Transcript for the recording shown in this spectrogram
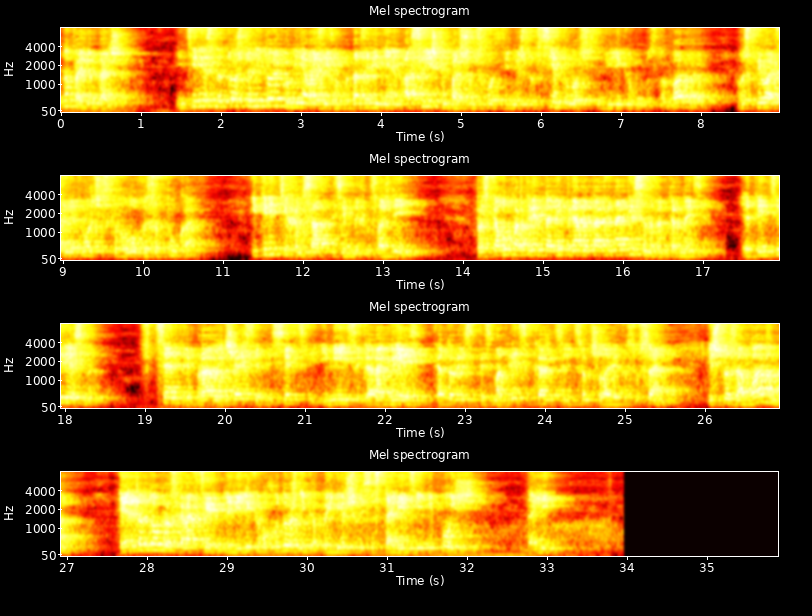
Но пойдем дальше. Интересно то, что не только у меня возникло подозрение о слишком большом сходстве между всем творчеством великого мастурбатора, воспевателя творческого логоса Пука, и триптихом «Сад земных наслаждений». Про скалу портрет Дали прямо так и написано в интернете. Это интересно. В центре правой части этой секции имеется гора грязи, которая, если присмотреться, кажется лицом человека с усами. И что забавно, этот образ характерен для великого художника, появившегося столетиями позже – Дали.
